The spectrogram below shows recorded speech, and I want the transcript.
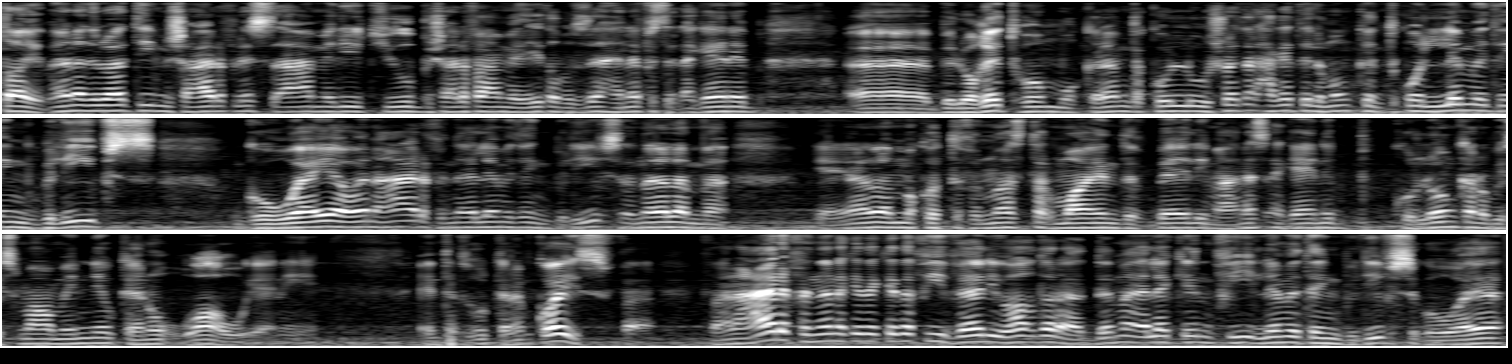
طيب أنا دلوقتي مش عارف لسه أعمل يوتيوب مش عارف أعمل إيه طب إزاي هنافس الأجانب آه بلغتهم والكلام ده كله وشوية الحاجات اللي ممكن تكون limiting beliefs جوايا وأنا عارف إنها limiting beliefs إن أنا لما يعني أنا لما كنت في ال mastermind في بالي مع ناس أجانب كلهم كانوا بيسمعوا مني وكانوا wow يعني أنت بتقول كلام كويس ف... فأنا عارف إن أنا كده كده في value هقدر أقدمها لكن في limiting beliefs جوايا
